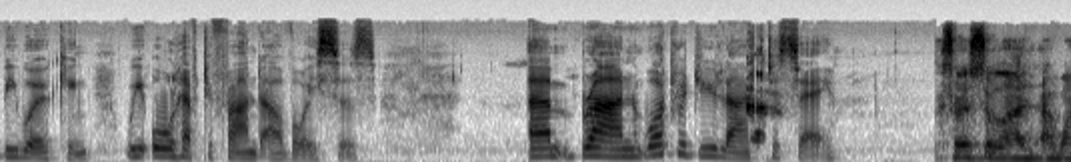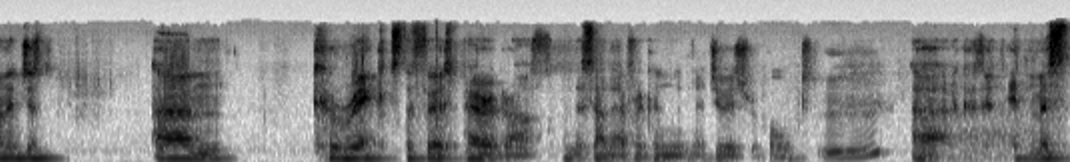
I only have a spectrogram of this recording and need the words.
be working. We all have to find our voices. Um, Bryan, what would you like to say? First of all, I, I want to just um, correct the first paragraph in the South African Jewish report because Mm-hmm. uh, it it, mis-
